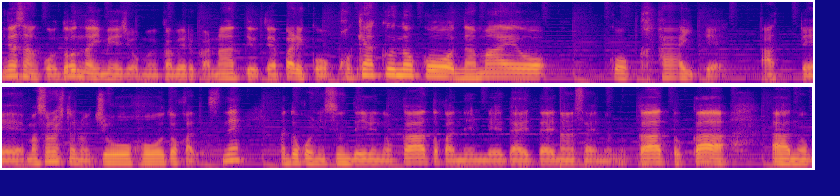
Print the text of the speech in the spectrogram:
皆さんこうどんなイメージを思い浮かべるかなっていうと、やっぱりこう顧客のこう名前をこう書いてあって、まあ、その人の情報とかですね、まどこに住んでいるのかとか、年齢大体何歳なのかとか、あの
